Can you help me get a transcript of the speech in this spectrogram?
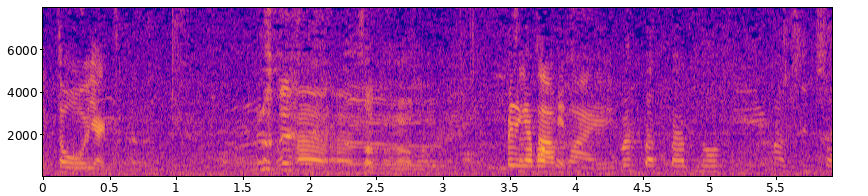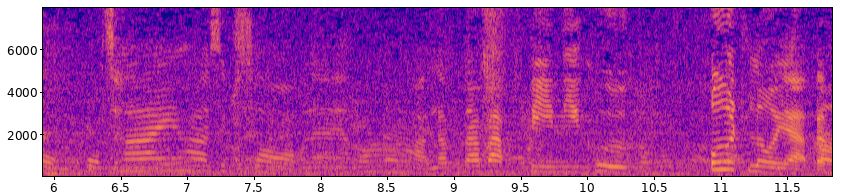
ให้โตอยากจะเออเออสตาร์ทเป็นยังไงบ้างตามเห็นวัยมันแป๊บๆเนอะที่มันสิบสองขวบใช่ค่ะ 12 แล้วอะแล้วแต่แบบปีนี้คือปืดเลยอะ แบบ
